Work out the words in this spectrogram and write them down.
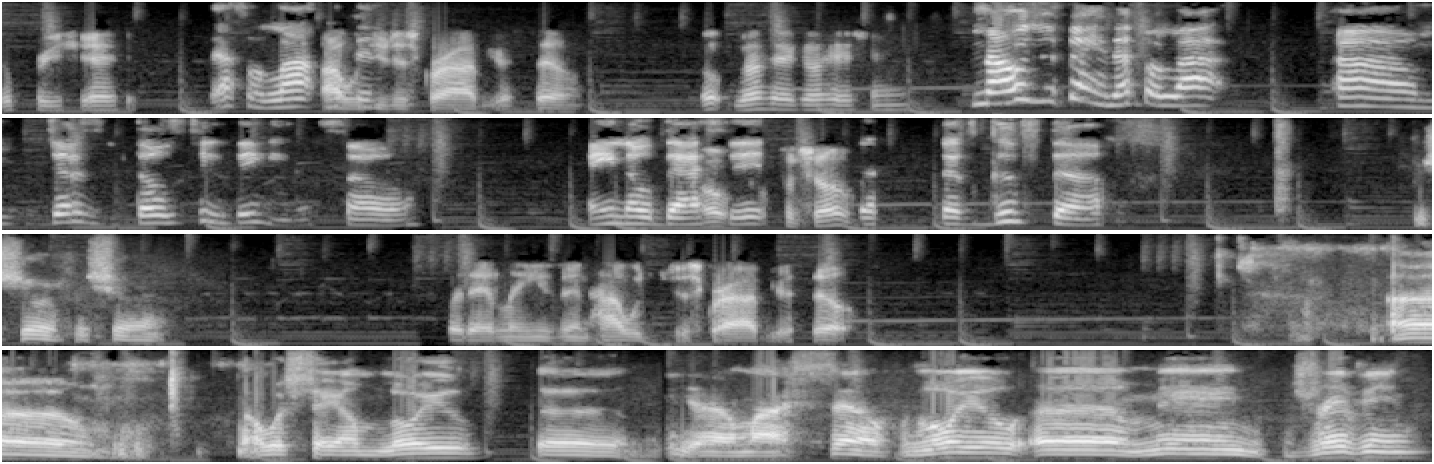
Appreciate it. That's a lot. How would you describe yourself? Oh, go ahead, go ahead, Shane. No, I was just saying that's a lot. Um, just those two things. So ain't no that's oh, it. for sure. That's good stuff. For sure, for sure. But that leans in. How would you describe yourself? Um, I would say I'm loyal. Uh, yeah, myself loyal. Uh, man, driven.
